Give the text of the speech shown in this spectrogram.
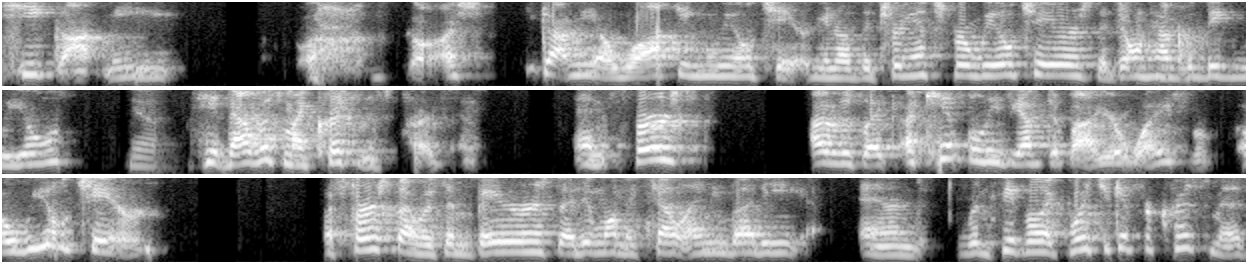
he got me, oh gosh, he got me a walking wheelchair. You know, the transfer wheelchairs that don't have the big wheels. Yeah, he, that was my Christmas present. And first, I was like, I can't believe you have to buy your wife a wheelchair. At first, I was embarrassed. I didn't want to tell anybody. And when people are like, "What'd you get for Christmas?"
